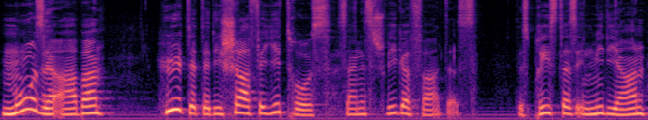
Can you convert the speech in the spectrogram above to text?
Mose aber hütete die Schafe Jitros, seines Schwiegervaters, des Priesters in Midian,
